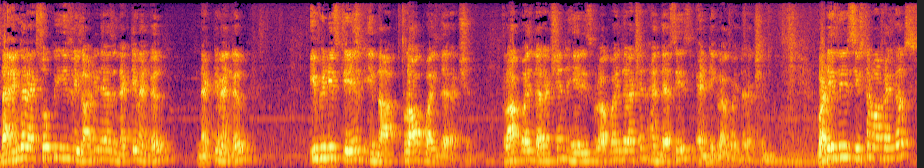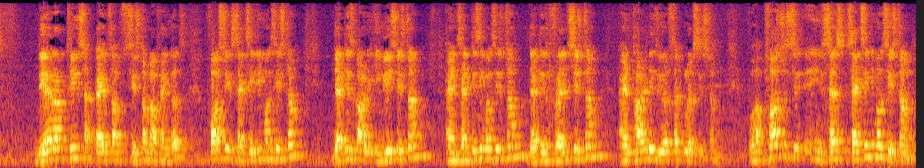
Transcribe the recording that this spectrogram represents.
The angle XOP is regarded as a negative angle. Negative angle if it is traced in the clockwise direction. Clockwise direction here is clockwise direction and this is anti-clockwise direction. What is the system of angles? There are three types of system of angles. First is sexagesimal system that is called English system and centesimal system that is French system and third is your circular system. First eh, sexagesimal system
